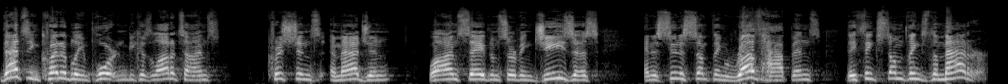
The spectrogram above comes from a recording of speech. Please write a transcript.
That's incredibly important because a lot of times Christians imagine, well, I'm saved, I'm serving Jesus, and as soon as something rough happens, they think something's the matter.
